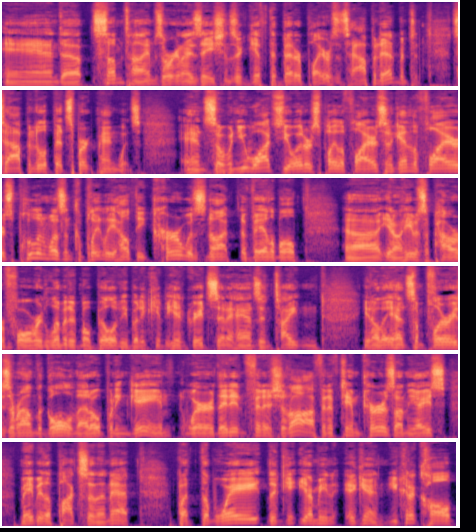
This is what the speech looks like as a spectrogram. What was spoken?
And uh, sometimes organizations are gifted better players. It's happened to Edmonton. It's happened to the Pittsburgh Penguins. And so when you watch the Oilers play the Flyers, and again, the Flyers, Poulin wasn't completely healthy. Kerr was not available. Uh, you know, he was a power forward, limited mobility, but he, could, he had great set of hands in tight. And, you know, they had some flurries around the goal in that opening game where they didn't finish it off. And if Tim Kerr's on the ice, maybe the puck's in the net. But the way the, I mean, again, you could have called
